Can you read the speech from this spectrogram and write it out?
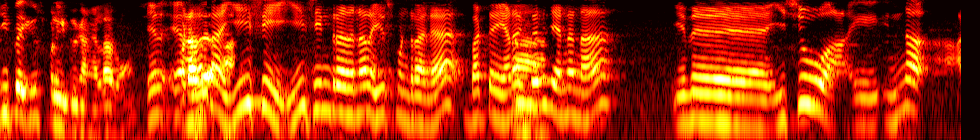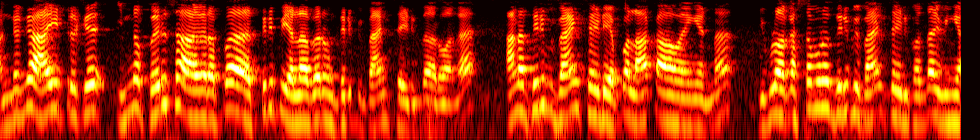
ஜிபே யூஸ் பண்ணிட்டு இருக்காங்க எல்லாரும். அதான் ஈஸி ஈஸின்றதுனால யூஸ் பண்றாங்க. பட் எனக்கு. தெரிஞ்சு என்னன்னா இது இஷ்யூ இன்னும் அங்கங்க ஆயிட்டு இருக்கு இன்னும் பெருசா ஆகுறப்ப திருப்பி எல்லா பேரும் திருப்பி பேங்க் சைடுக்கு தான் வருவாங்க. ஆனா திருப்பி பேங்க் சைடு எப்ப லாக் ஆவாங்கன்னா இவ்வளவு கஸ்டமரும் திருப்பி பேங்க் சைடுக்கு வந்தா இவங்க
